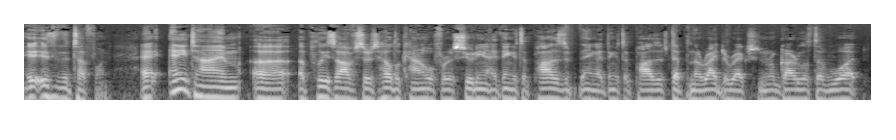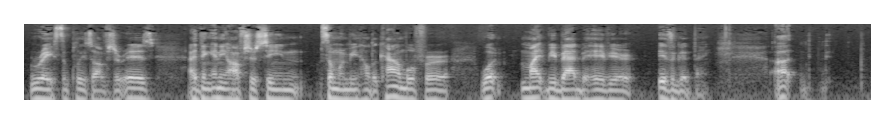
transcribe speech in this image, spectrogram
it, this is a tough one. Anytime uh, a police officer is held accountable for a shooting, I think it's a positive thing. I think it's a positive step in the right direction, regardless of what race the police officer is. I think any officer seeing someone being held accountable for what might be bad behavior is a good thing. Uh,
